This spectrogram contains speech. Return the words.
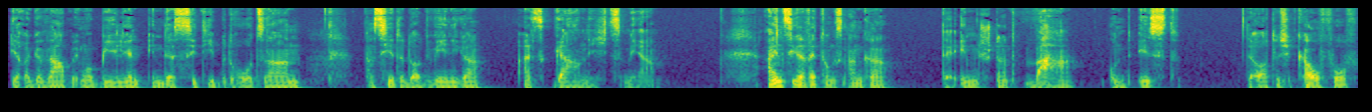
ihrer Gewerbeimmobilien in der City bedroht sahen, passierte dort weniger als gar nichts mehr. Einziger Rettungsanker der Innenstadt war und ist der örtliche Kaufhof,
